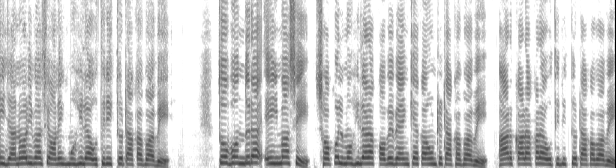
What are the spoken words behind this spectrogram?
এই জানুয়ারি মাসে অনেক মহিলা অতিরিক্ত টাকা পাবে। তো বন্ধুরা, এই মাসে সকল মহিলারা কবে ব্যাংক অ্যাকাউন্টে টাকা পাবে? আর কারা কারা অতিরিক্ত টাকা পাবে?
